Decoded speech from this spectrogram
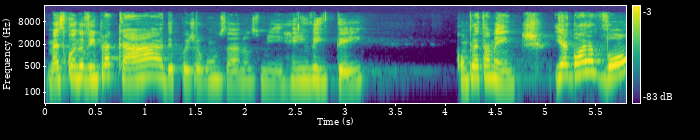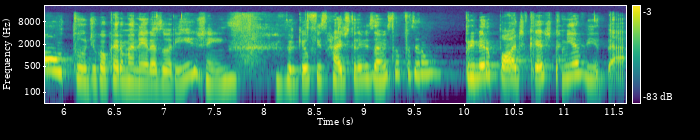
Mas quando eu vim para cá, depois de alguns anos, me reinventei completamente. E agora volto, de qualquer maneira, às origens, porque eu fiz rádio e televisão e estou fazendo um primeiro podcast da minha vida.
